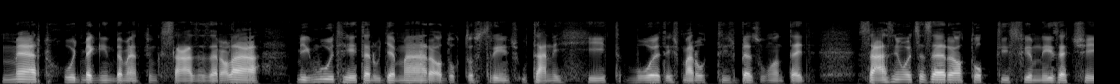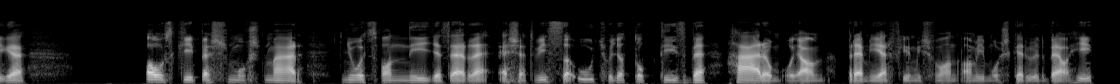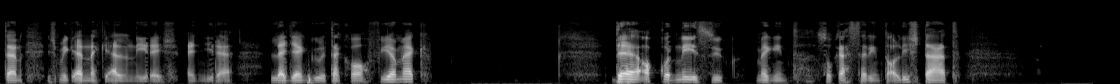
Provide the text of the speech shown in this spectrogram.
mert hogy megint bementünk százezer alá, míg múlt héten ugye már a Doctor Strange utáni hét volt, és már ott is bezuhant egy 108 ezerre a top 10 film nézettsége, ahhoz képest most már 84 ezerre esett vissza, úgy, hogy a top 10-be három olyan premier film is van, ami most került be a héten, és még ennek ellenére is ennyire legyengültek a filmek. De akkor nézzük megint szokás szerint a listát.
